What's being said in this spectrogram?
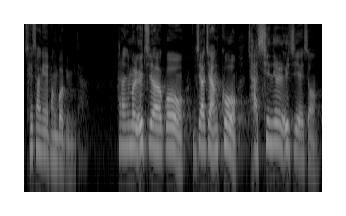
세상의 방법입니다. 하나님을 의지하고 의지하지 않고 자신을 의지해서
